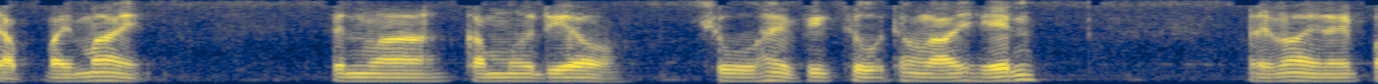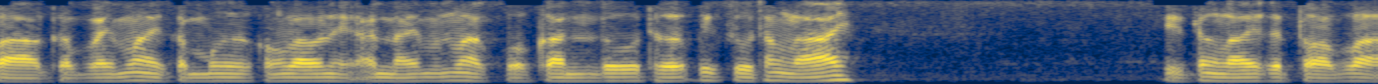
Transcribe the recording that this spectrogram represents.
จับใบไม้เป็นมากำมือเดียว ชูให้ภิกษุทั้งหลายเห็นใบไม้ในป่ากับใบไม้กับมือของเราเนี่ยอันไหนมันมากกว่ากันดูเถอะภิกษุทั้งหลายภิกษุทั้งหลายก็ตอบว่า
